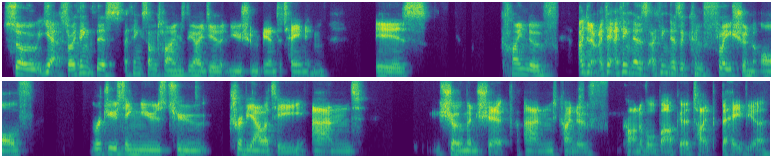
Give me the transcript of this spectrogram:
so yeah, so I think this. I think sometimes the idea that news shouldn't be entertaining is kind of. I don't know. I think. I think there's. I think there's a conflation of reducing news to triviality and showmanship and kind of carnival barker type behavior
